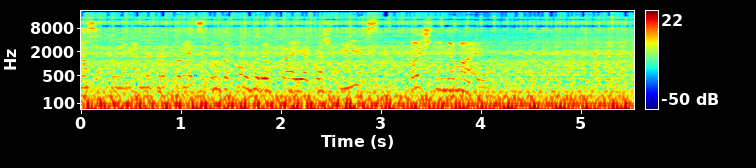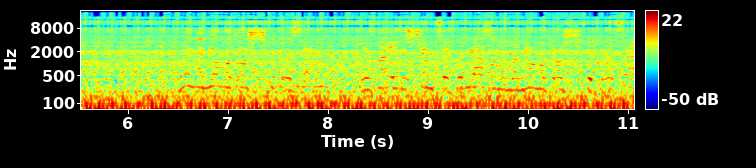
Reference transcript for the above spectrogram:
досить приємний тракторець, ну такого ривка, як HPX, точно немає. І на ньому трошечки трясе. Не знаю з чим це пов'язано, на ньому трошечки трясе.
